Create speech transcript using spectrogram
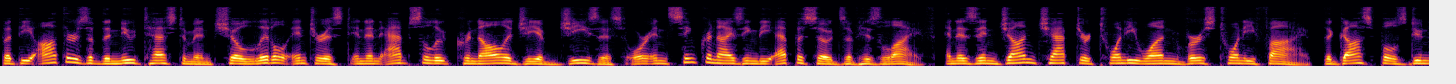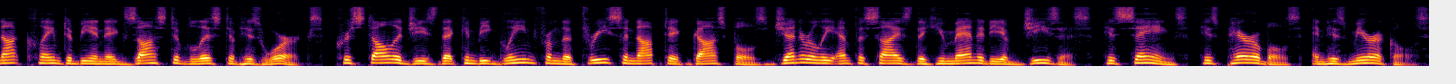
but the authors of the New Testament show little interest in an absolute chronology of Jesus or in synchronizing the episodes of his life, and as in John chapter 21 verse 25, the Gospels do not claim to be an exhaustive list of his works. Christologies that can be gleaned from the three synoptic Gospels generally emphasize the humanity of Jesus, his sayings, his parables, and his miracles.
